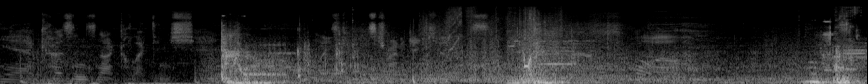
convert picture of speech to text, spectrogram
Yeah, cousin's not collecting shit. Plays guns trying to get kills. Oh well.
